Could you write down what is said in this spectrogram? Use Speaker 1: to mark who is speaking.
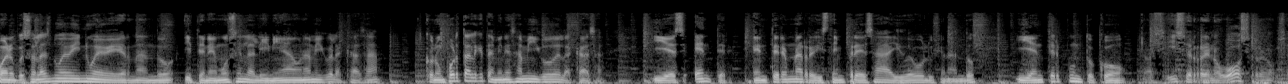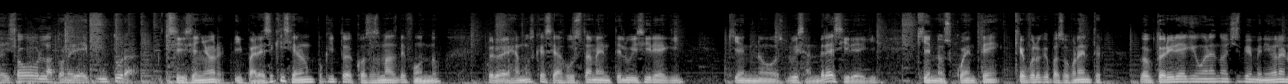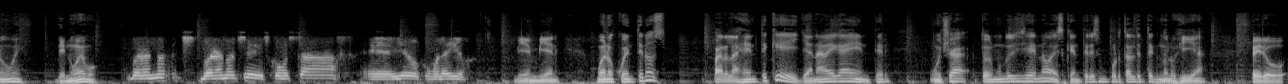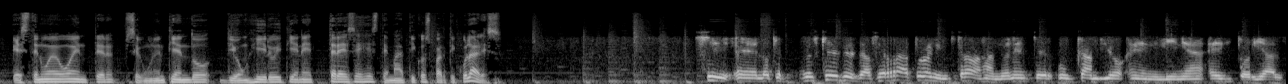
Speaker 1: Bueno, pues son las nueve y nueve, Hernando, y tenemos en la línea a un amigo de la casa con un portal que también es amigo de la casa y es Enter. Enter es una revista impresa, ha ido evolucionando y enter.co.
Speaker 2: Así, se renovó, se renovó, se hizo la tonalidad y pintura.
Speaker 1: Sí, señor, y parece que hicieron un poquito de cosas más de fondo, pero dejemos que sea justamente Luis Iregui quien nos, Luis Andrés Iregui, quien nos cuente qué fue lo que pasó con Enter. Doctor Iregui, buenas noches, bienvenido a la nube, de nuevo.
Speaker 3: Buenas noches, buenas noches, ¿cómo está eh, Diego? ¿Cómo le ha ido?
Speaker 1: Bien, bien. Bueno, cuéntenos, para la gente que ya navega Enter, mucha, todo el mundo dice, no, es que Enter es un portal de tecnología, pero este nuevo Enter, según entiendo, dio un giro y tiene tres ejes temáticos particulares.
Speaker 3: Sí, eh, lo que pasa es que desde hace rato venimos trabajando en Enter un cambio en línea editorial,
